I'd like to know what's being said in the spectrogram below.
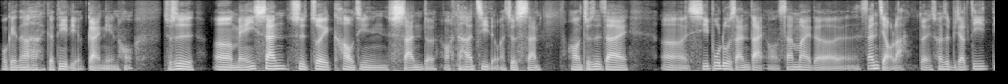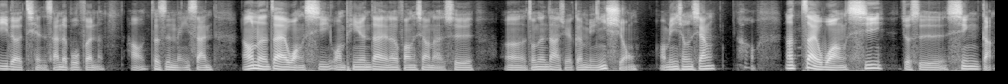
我给大家一个地理的概念哈，就是。呃，眉山是最靠近山的哦，大家记得吗？就是山，哦，就是在呃西部鹿山带哦，山脉的山脚啦，对，算是比较低低的浅山的部分了。好，这是眉山，然后呢，再往西往平原带的那个方向呢，是呃中正大学跟民雄哦，民雄乡。好，那再往西就是新港。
